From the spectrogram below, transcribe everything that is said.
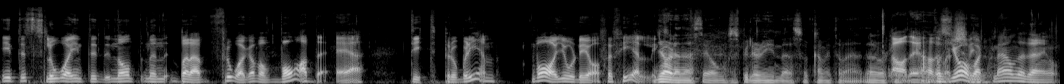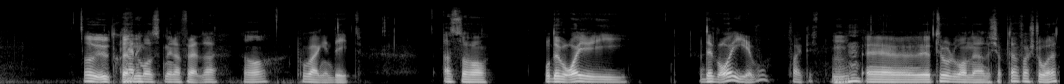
Inte slå, inte något men bara fråga vad, vad är ditt problem? Vad gjorde jag för fel? Liksom? Gör det nästa gång så spelar du in det så kan vi ta med det. det. Ja, det hade Fast varit jag har varit med om det där en gång. Utskällning. Hemma hos mina föräldrar. Ja. På vägen dit. Alltså, och det var ju i det var i Evo faktiskt. Mm. Eh, jag tror det var när jag hade köpt den första året.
